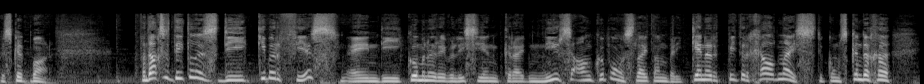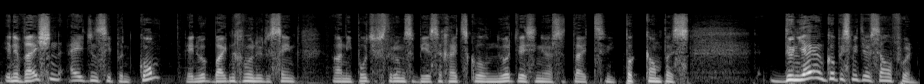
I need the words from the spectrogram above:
beskikbaar. Vandag se titel is die Kiberfees en die komende revolusie in kruideniersaakope. Ons sluit aan by die kenner Pieter Geldnys, toekomskundige innovationagency.com en ook buitengewone dosent aan die Potchefstroom se besigheidskool Noordwes Universiteit die Pik kampus. Doen jy aankopies met jou selfoon?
